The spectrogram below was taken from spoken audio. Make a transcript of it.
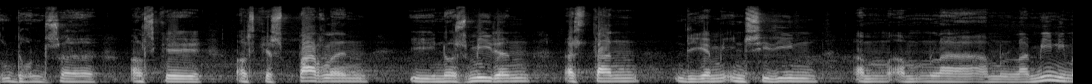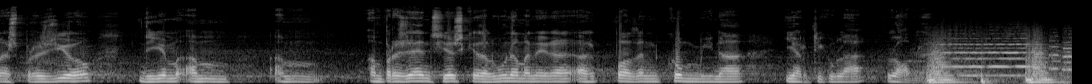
doncs, eh, els, que, els que es parlen i no es miren estan, diguem, incidint amb, amb, la, amb la mínima expressió, diguem, amb, amb, amb presències que d'alguna manera poden combinar i articular l'obra. A les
